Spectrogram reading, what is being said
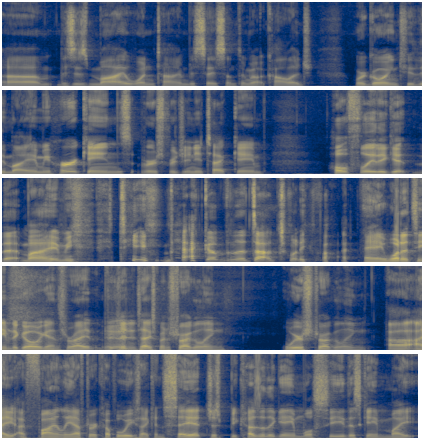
um, this is my one time to say something about college. We're going to the Miami Hurricanes versus Virginia Tech game. Hopefully, to get that Miami team back up in the top 25. Hey, what a team to go against, right? Yeah. Virginia Tech's been struggling. We're struggling. Uh, I, I finally, after a couple weeks, I can say it just because of the game. We'll see. This game might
